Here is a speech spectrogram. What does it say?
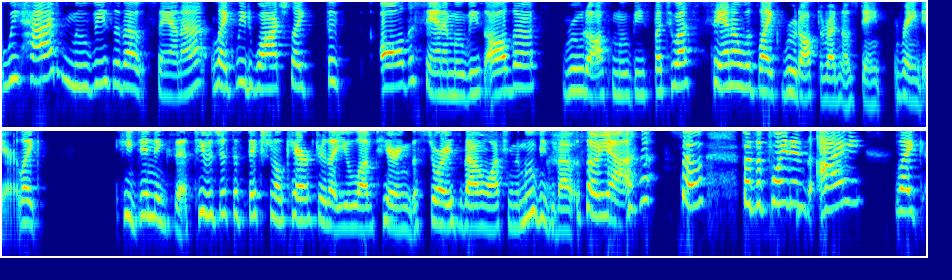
we had movies about Santa. Like we'd watch like the all the Santa movies, all the Rudolph movies, but to us Santa was like Rudolph the Red-Nosed Reindeer. Like he didn't exist. He was just a fictional character that you loved hearing the stories about and watching the movies about. So yeah. so but the point is I like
